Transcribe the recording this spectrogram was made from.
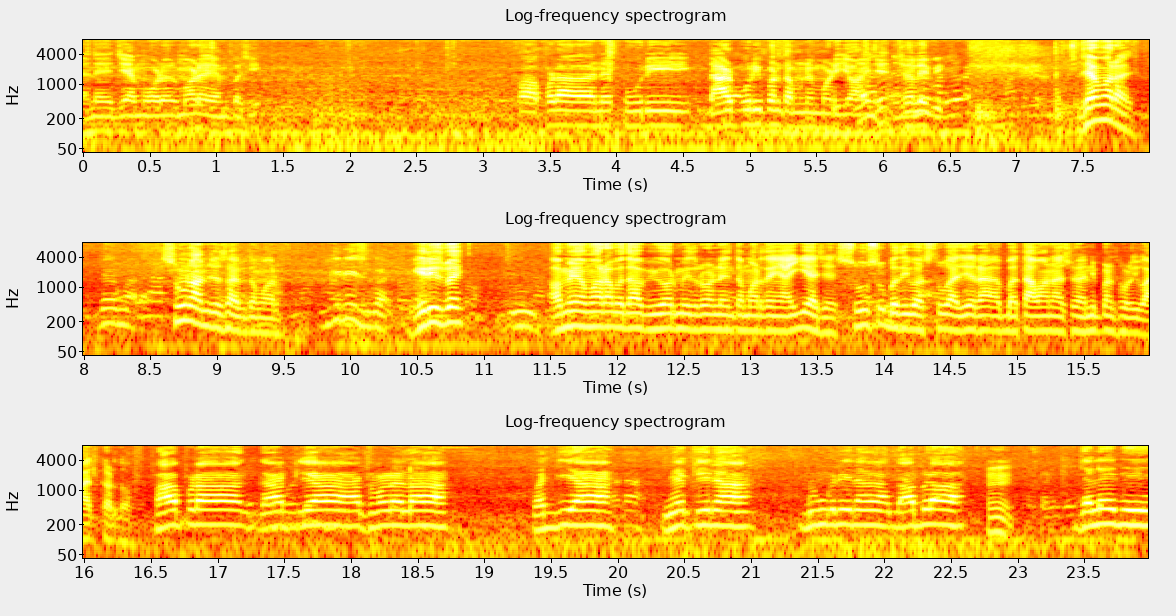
અને જેમ ઓર્ડર મળે એમ પછી. ફાફડા અને પૂરી દાળ પૂરી પણ તમને મળી જવાની છે જલેબી. જય મહારાજ. શું નામ છે સાહેબ તમારું? ગિરીશભાઈ. ગિરીશભાઈ? અમે અમારા બધા વ્યુઅર મિત્રો લઈને તમારે ત્યાં આવ્યા છે શું શું બધી વસ્તુ આજે બતાવવાના છો એની પણ થોડી વાત કરી દો. ફાફડા ગાંઠિયા હાથ વળેલા ભજીયા મેથીના ડુંગળીના ગાબડા હમ. જલેબી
